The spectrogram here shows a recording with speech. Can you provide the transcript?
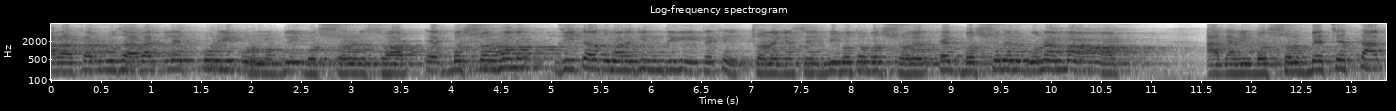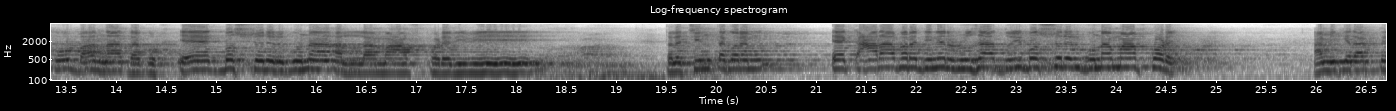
আরাফার রোজা রাখলে পরিপূর্ণ দুই বৎসরের সব এক বৎসর হলো যেটা তোমার জিন্দিগি থেকে চলে গেছে। বিগত বৎসরের এক বৎসরের গুণা মাফ। আগামী বৎসর বেঁচে থাকো বা না থাকো, এক বৎসরের গুণা আল্লাহ মাফ করে দিবে। তাহলে চিন্তা করেন, এক আরাফার দিনের রোজা দুই বৎসরের গুণা মাফ করে, আমি কি রাখতে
